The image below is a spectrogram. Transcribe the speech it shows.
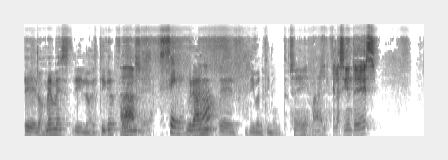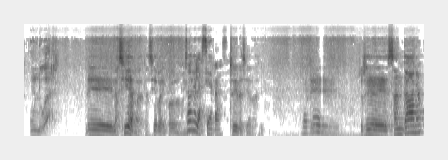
eh, los memes y los stickers fueron Ah, sí. Sí. un gran ¿no? eh, divertimento. Sí, mal. La siguiente es un lugar. Eh, la sierra, la sierra de Córdoba. Sos de las sierras. Soy de la sierra, sí. ¿De qué? Eh, yo soy de Santa Ana,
